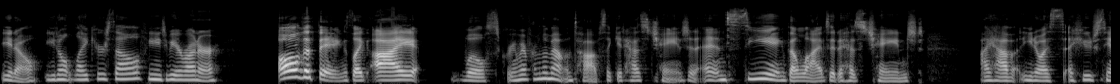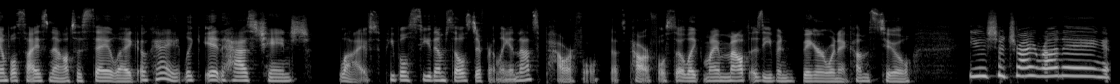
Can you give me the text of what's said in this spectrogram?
you know, you don't like yourself, you need to be a runner. All the things. Like, I will scream it from the mountaintops. Like, it has changed. And, and seeing the lives that it has changed, I have, you know, a, a huge sample size now to say, like, okay, like it has changed lives. People see themselves differently, and that's powerful. That's powerful. So, like, my mouth is even bigger when it comes to you should try running.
